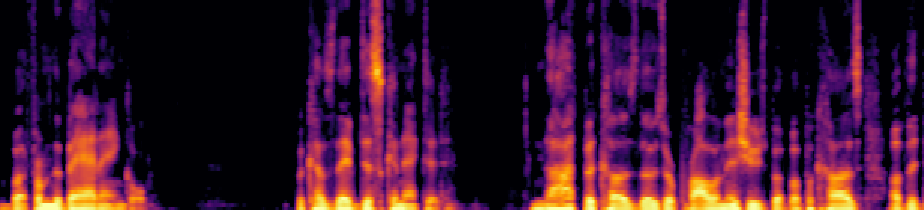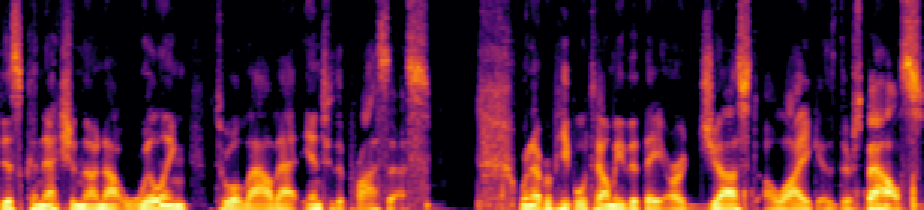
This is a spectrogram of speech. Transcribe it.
but from the bad angle because they've disconnected. Not because those are problem issues, but, but because of the disconnection, they're not willing to allow that into the process. Whenever people tell me that they are just alike as their spouse,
